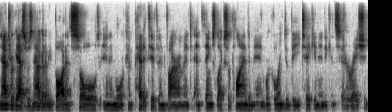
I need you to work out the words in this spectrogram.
natural gas was now going to be bought and sold in a more competitive environment and things like supply and demand were going to be taken into consideration.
